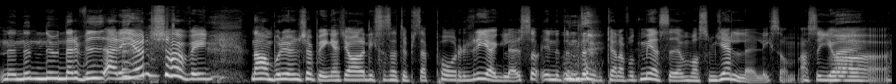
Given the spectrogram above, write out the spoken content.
nu, när vi är i Jönköping, när han bor i Jönköping, att jag har liksom så här, typ så här porrregler som en liten bok han har fått med sig om vad som gäller. Liksom. Alltså jag... Nej.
